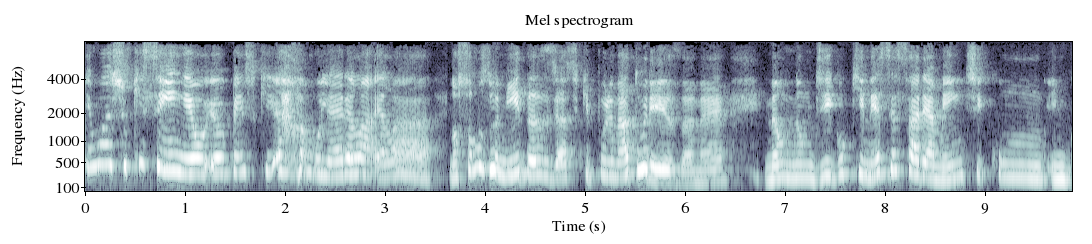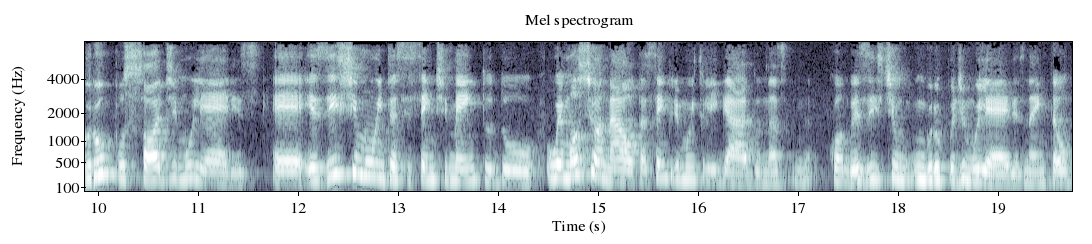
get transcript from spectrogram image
Eu acho que sim. Eu, eu penso que a mulher, ela, ela. Nós somos unidas, acho que por natureza, né? Não, não digo que necessariamente com, em grupos só de mulheres. É, existe muito esse sentimento do. O emocional está sempre muito ligado nas, quando existe um, um, grupo de mulheres, né? Então,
